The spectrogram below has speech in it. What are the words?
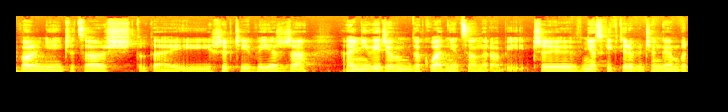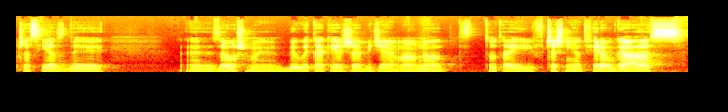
wolniej czy coś, tutaj szybciej wyjeżdża, ale nie wiedziałbym dokładnie co on robi. Czy wnioski, które wyciągałem podczas jazdy, yy, załóżmy, były takie, że widziałem, o no tutaj wcześniej otwierał gaz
